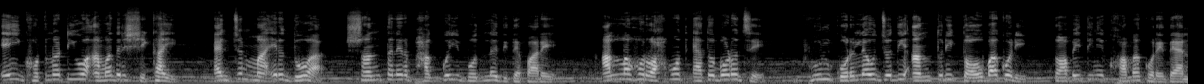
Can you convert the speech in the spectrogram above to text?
এই ঘটনাটিও আমাদের শেখায় একজন মায়ের দোয়া সন্তানের ভাগ্যই বদলে দিতে পারে। আল্লাহ রহমত এত বড় যে, ভুল করলেও যদি আন্তরিক তওবা করি, তবে তিনি ক্ষমা করে দেন।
